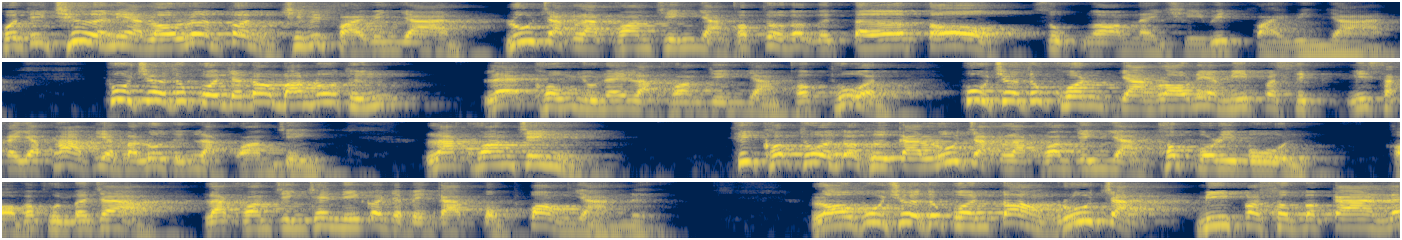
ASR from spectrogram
คนที่เชื่อเนี่ยเราเริ่มต้นชีวิตฝ่ายวิญญาณ รู้จักหลักความจริงอย่างครบถ้วนก็คือเติบโตสุขงอมในชีวิตฝ่ายวิญญาณ ผู้เชื่อทุกคนจะต้องบรรลุถึง และคงอยู่ในหลักความจริงอย่างครบถ้วน ผู้เชื่อทุกคนอย่างเราเนี่ยมีประสิทธิ์มีศักยภาพที่จะบรรลุถึงหลักความจริง หลักความจริงที่ครบถ้วนก็คือการรู้จักหลักความจริงอย่างครบบริบูรณ์ ขอบพระคุณพระเจ้า หลักความจริงเช่นนี้ก็จะเป็นการปกป้องอย่างหนึ่ง เราผู้เชื่อทุกคนต้องรู้จักมีประสบการณ์ และ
